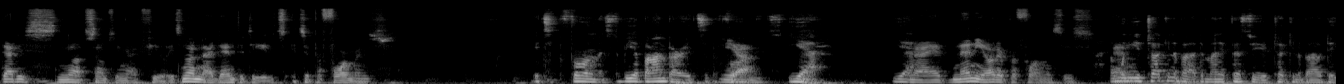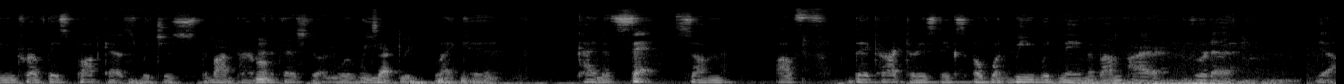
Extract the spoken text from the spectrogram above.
that is not something I feel. It's not an identity; it's it's a performance. It's a performance. To be a vampire, it's a performance. Yeah. Yeah. And I have many other performances. And when you're talking about the manifesto, you're talking about the intro of this podcast, which is the Vampire Manifesto, and where we exactly. like uh, kind of set some of the characteristics of what we would name a vampire for the yeah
